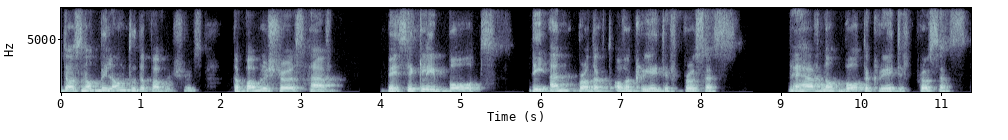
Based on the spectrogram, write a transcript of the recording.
does not belong to the publishers. The publishers have basically bought the end product of a creative process they have not bought the creative process,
